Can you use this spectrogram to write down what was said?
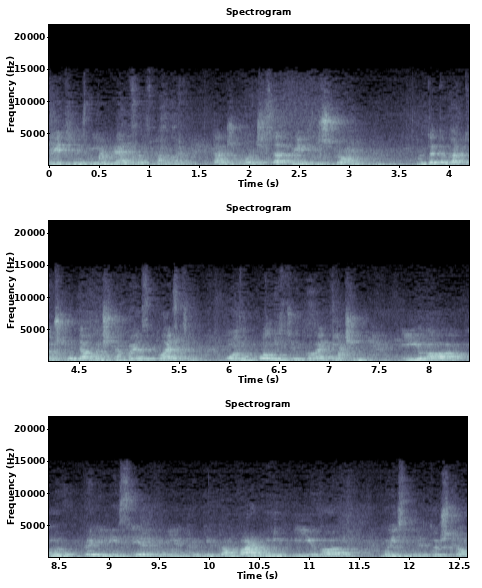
деятельность не является основной. Также хочется отметить, что вот эта катушка – это обычный АБС-пластик, он полностью экологичен, и э, мы провели исследования других компаний и э, выяснили то, что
